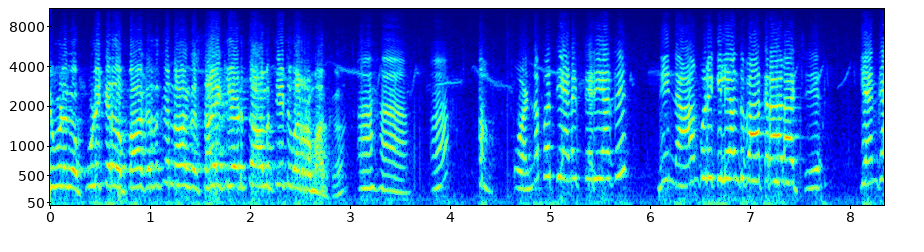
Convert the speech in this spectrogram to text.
இவளுங்க குளிக்கிறத பாக்குறதுக்கு நாங்க சைக்கிள் எடுத்து அமுத்திட்டு வர்றோமாக்கும்? உன்னை பத்தி எனக்கு தெரியாது. நீ நான் குடிக்கல வந்து பாக்குறாளாச்சு எங்க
